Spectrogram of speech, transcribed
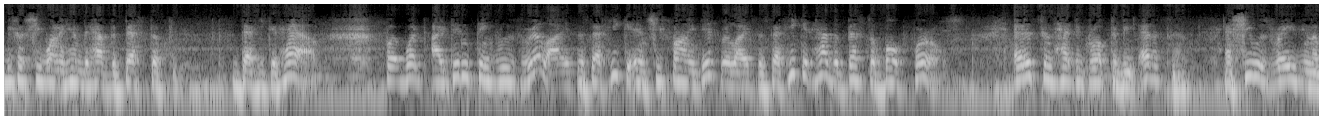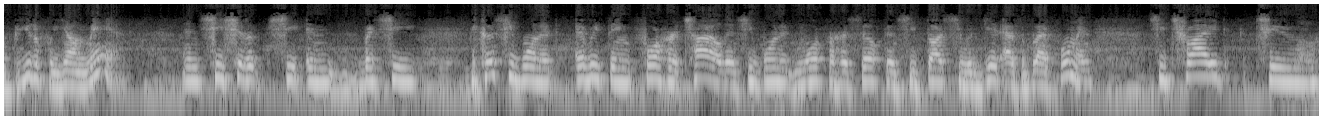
because she wanted him to have the best of that he could have. But what I didn't think Ruth realized is that he could, and she finally did realize, is that he could have the best of both worlds. Edison had to grow up to be Edison, and she was raising a beautiful young man, and she should have she and but she because she wanted everything for her child and she wanted more for herself than she thought she would get as a black woman, she tried to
